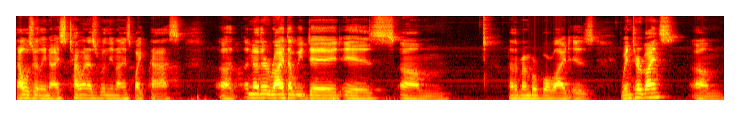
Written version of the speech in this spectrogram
That was really nice. Taiwan has really nice bike paths. Uh, another ride that we did is um, another memorable ride is wind turbines. Um,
